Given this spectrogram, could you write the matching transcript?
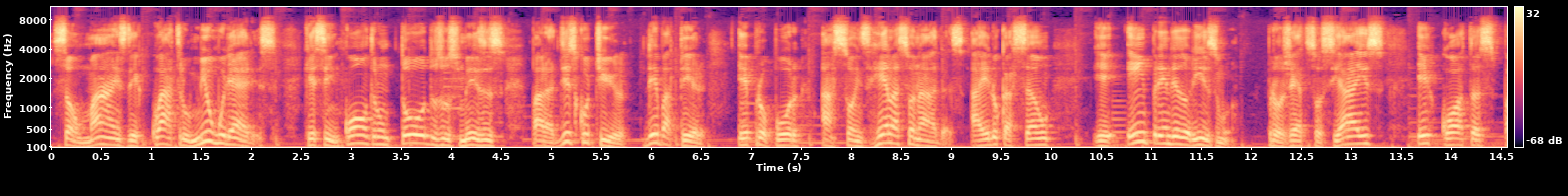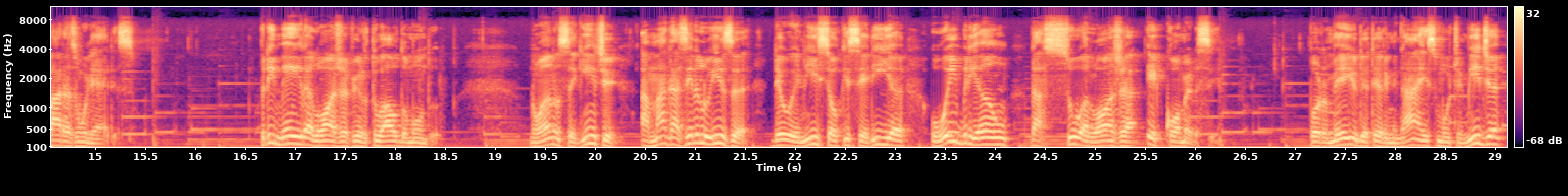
são mais de 4 mil mulheres que se encontram todos os meses para discutir, debater e propor ações relacionadas à educação e empreendedorismo, projetos sociais e cotas para as mulheres. Primeira loja virtual do mundo. No ano seguinte, a Magazine Luiza deu início ao que seria o embrião da sua loja e-commerce. Por meio de terminais multimídia,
